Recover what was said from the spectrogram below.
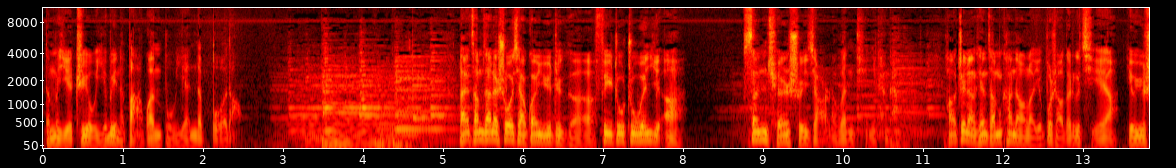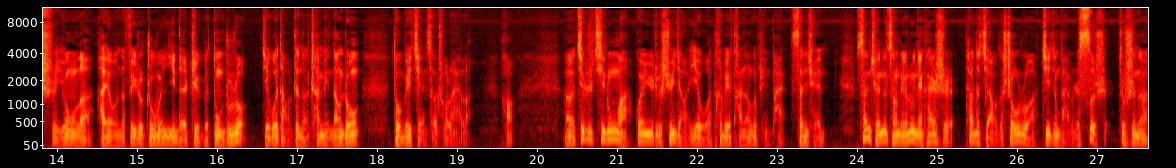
那么也只有一位呢把关不严的博导。来，咱们再来说一下关于这个非洲猪瘟疫啊，三全水饺的问题。你看看，好，这两天咱们看到了有不少的这个企业啊，由于使用了还有呢非洲猪瘟疫的这个冻猪肉，结果导致呢产品当中都被检测出来了。好，呃，其实其中啊，关于这个水饺业务，特别谈到个品牌三全。三全呢，从零六年开始，它的饺子收入啊接近百分之四十，就是呢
